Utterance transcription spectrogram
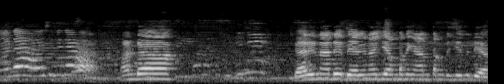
Nanda, ayo sini dah. Nanda. Ini. Biarin adek, biarin aja yang penting anteng di situ dia.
